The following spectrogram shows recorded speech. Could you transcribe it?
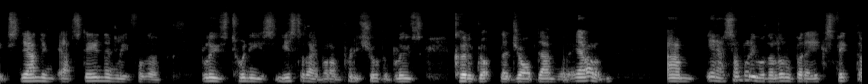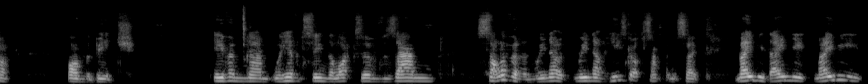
outstanding, outstandingly for the Blues 20s yesterday, but I'm pretty sure the Blues could have got the job done without him um, you know, somebody with a little bit of X factor on the bench. Even um, we haven't seen the likes of Zarn Sullivan, and we know we know he's got something. So maybe they need, maybe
